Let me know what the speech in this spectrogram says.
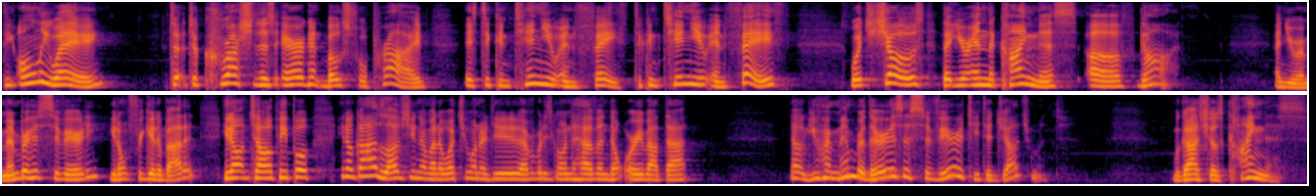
the only way to, to crush this arrogant, boastful pride is to continue in faith, to continue in faith, which shows that you're in the kindness of God. And you remember his severity, you don't forget about it. You don't tell people, you know, God loves you no matter what you want to do, everybody's going to heaven, don't worry about that. No, you remember there is a severity to judgment. But God shows kindness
